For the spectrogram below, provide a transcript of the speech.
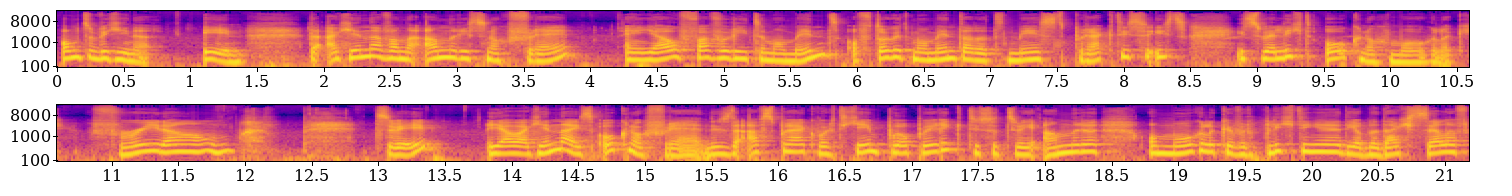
Om te beginnen, 1. De agenda van de ander is nog vrij. En jouw favoriete moment, of toch het moment dat het meest praktische is, is wellicht ook nog mogelijk. Freedom! 2. Jouw agenda is ook nog vrij, dus de afspraak wordt geen propwerk tussen twee andere onmogelijke verplichtingen die op de dag zelf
